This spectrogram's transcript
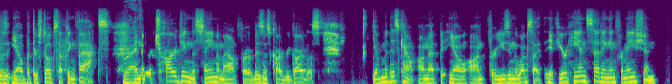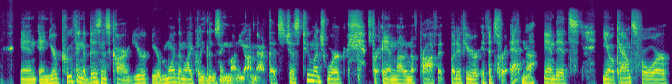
you know, but they're still accepting fax. Right. And they're charging the same amount for a business card regardless. Give them a discount on that, you know, on for using the website. If you're hand setting information and and you're proofing a business card, you're you're more than likely losing money on that. That's just too much work for and not enough profit. But if you're if it's for Aetna and it's you know counts for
